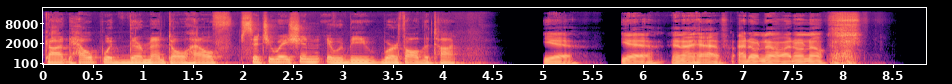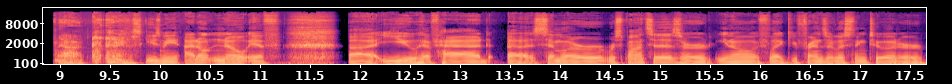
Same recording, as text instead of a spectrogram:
got help with their mental health situation, it would be worth all the time. Yeah. Yeah. And I have. I don't know. I don't know. Uh, excuse me. I don't know if uh, you have had uh, similar responses or, you know, if like your friends are listening to it or,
